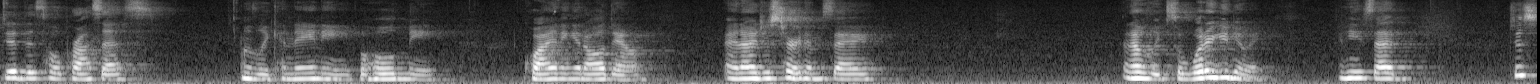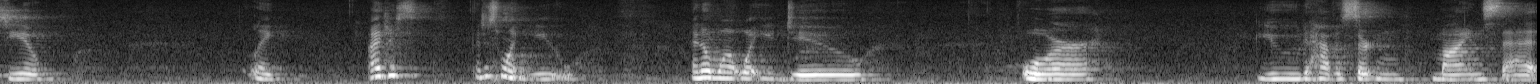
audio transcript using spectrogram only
did this whole process. I was like, Hineni, behold me, quieting it all down. And I just heard him say, and I was like, So what are you doing? And he said, Just you. Like, I just I just want you. I don't want what you do or you to have a certain mindset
